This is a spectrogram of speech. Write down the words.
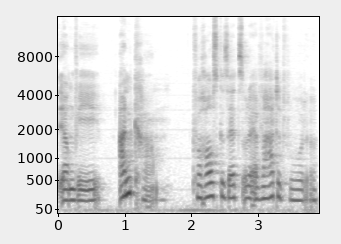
irgendwie ankam, vorausgesetzt oder erwartet wurde.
